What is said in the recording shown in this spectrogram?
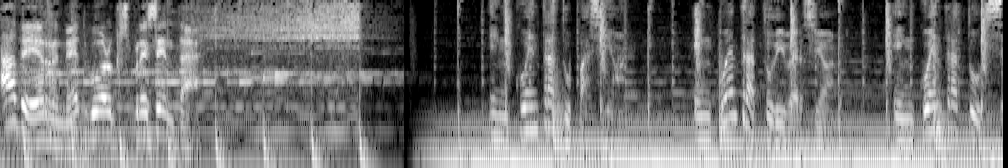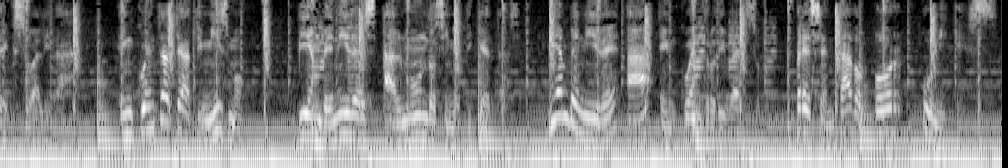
ADR Networks presenta. Encuentra tu pasión. Encuentra tu diversión. Encuentra tu sexualidad. Encuéntrate a ti mismo. Bienvenidos al mundo sin etiquetas. Bienvenide a Encuentro Diverso, presentado por Uniques.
